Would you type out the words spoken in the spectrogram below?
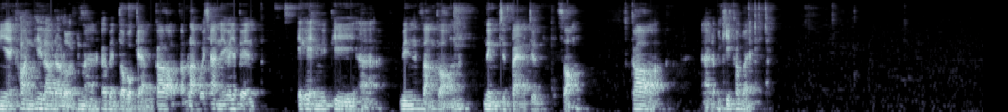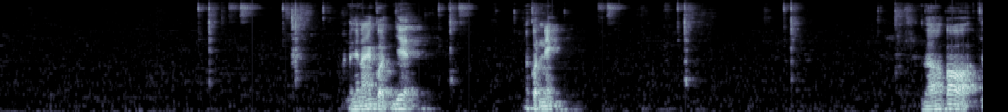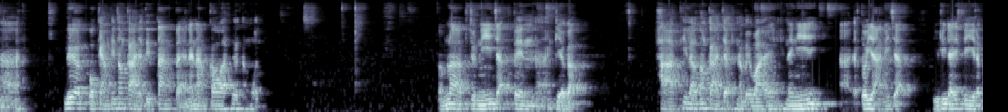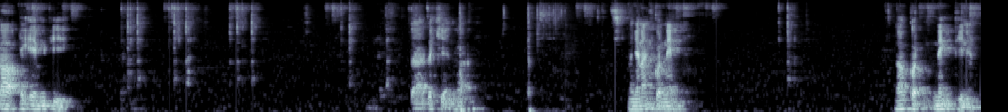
มีไอคอนที่เราดาวน์โหลดขึ้นมา ก็เป็นตัวโปรแกรมก็สำหรับเวอร์ชันนี้ก็จะเป็น XAMPP อ่า Win สามสองหนึ่งจุดแปดจุดสองก็อ่าเดี๋ยวไปคลิกเข้าไปหลังจากนั้นก็กด yes แล้วกด next แล้วก็เลือกโปรแกรมที่ต้องการจะติดตั้ง แต่แนะนำก็เลือกทั้งหมดสำหรับจุดนี้จะเป็นเกี่ยวกับผาดที่เราต้องการจะนำไปไว้ ในนี้ตัวอย่างนี้จะอยู่ที่ Drive C แล้วก็ XAMPP แต่จะเขียนว่าหลังจากนั้นกด next แล้วกด next อีกทีหนึ่ง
